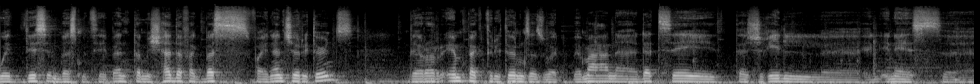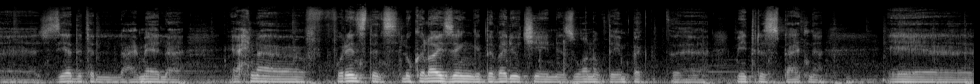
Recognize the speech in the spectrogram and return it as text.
with this investment. يبقى أنت مش هدفك بس financial returns there are impact returns as well. بمعنى let's say تشغيل آه، الإناث آه، زيادة العمالة. إحنا for instance localizing the value chain is one of the impact uh, metrics بتاعتنا. آه،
